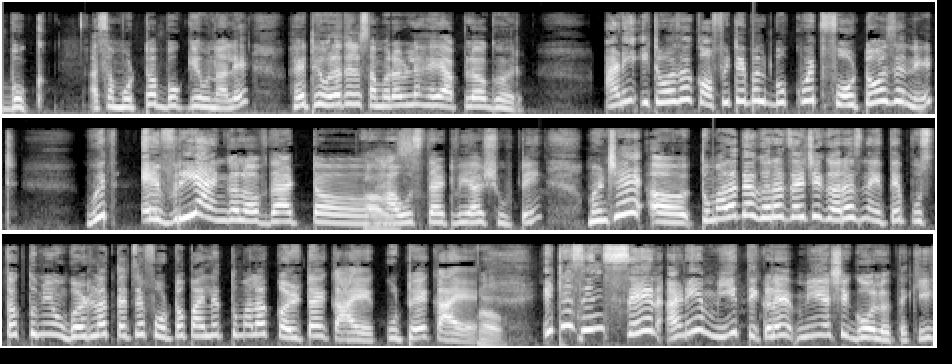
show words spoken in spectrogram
book असं मोठं बुक घेऊन आले. हे ठेवलं त्याच्यासमोर हे आपलं घर. आणि it was a coffee table book with photos in it with every angle of that house that we are shooting म्हणजे अ, तुम्हाला त्या घरात जायची गरज नाही. ते पुस्तक तुम्ही उघडलं त्याचे फोटो पाहिलेत तुम्हाला कळतंय काय कुठे काय. इट इज इन सेन आणि मी तिकडे मी अशी गोल होते की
